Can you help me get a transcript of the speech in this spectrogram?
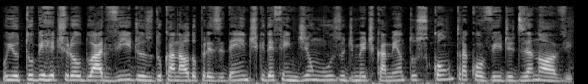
O YouTube retirou do ar vídeos do canal do presidente que defendiam o uso de medicamentos contra a Covid-19.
